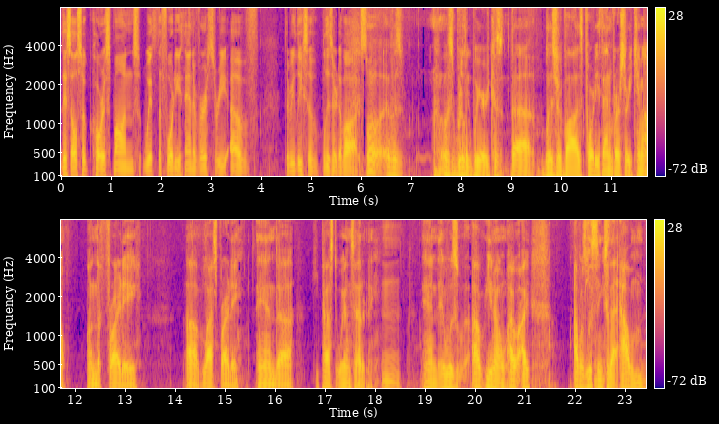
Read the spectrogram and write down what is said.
this also corresponds with the 40th anniversary of the release of Blizzard of Oz. Well, it was it was really weird because the Blizzard of Oz 40th anniversary came out on the Friday, uh, last Friday, and uh, he passed away on Saturday. And it was, I, you know, I, I I was listening to that album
